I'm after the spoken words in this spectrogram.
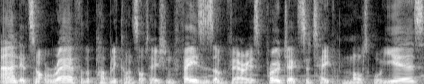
and it's not rare for the public consultation phases of various projects to take multiple years,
